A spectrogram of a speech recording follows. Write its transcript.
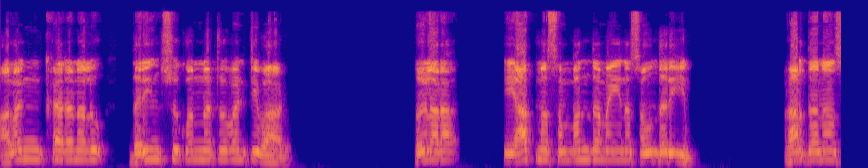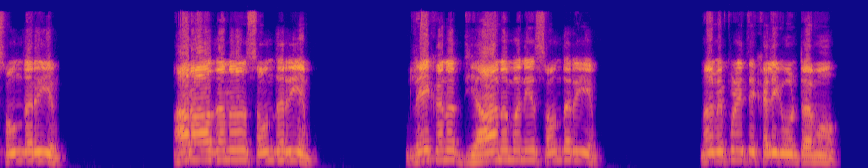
అలంకరణలు ధరించుకున్నటువంటి వాడు. ప్రియులారా, ఈ ఆత్మ సంబంధమైన సౌందర్యం ప్రార్థన సౌందర్యం ఆరాధన సౌందర్యం లేఖన ధ్యానం అనే సౌందర్యం మనం ఎప్పుడైతే కలిగి ఉంటామో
